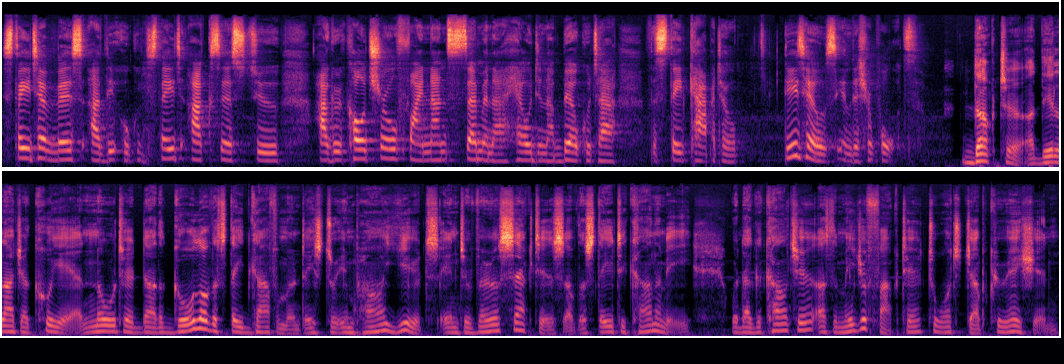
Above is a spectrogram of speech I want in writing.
stated this at the Ogun State Access to Agricultural Finance Seminar held in Abeokuta, the state capital. Details in this report. Dr. Adelaja Kuye noted that the goal of the state government is to empower youths into various sectors of the state economy, with agriculture as the major factor towards job creation.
